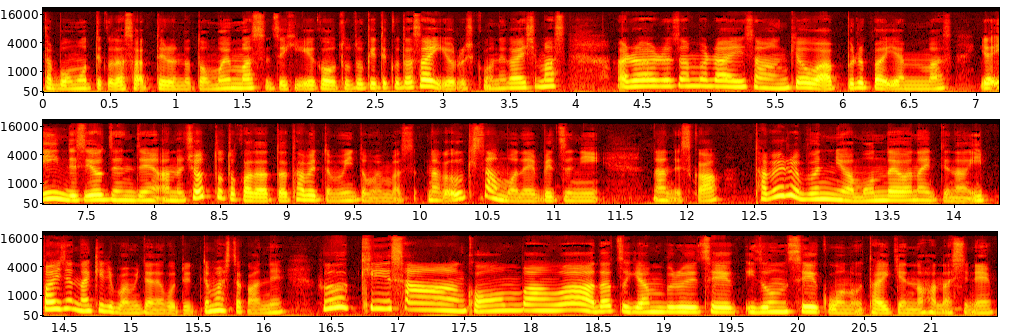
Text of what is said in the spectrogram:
多分思ってくださってるんだと思います。ぜひ笑顔を届けてください。よろしくお願いします。あるある侍さん、今日はアップルパイやめます。いや、いいんですよ、全然。あの、ちょっととかだったら食べてもいいと思います。なんか、ウキさんもね、別に、何ですか？食べる分には問題はないってのはいっぱいじゃなければみたいなこと言ってましたからね。フッキーさん、こんばんは。脱ギャンブル依存成功の体験の話ね。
